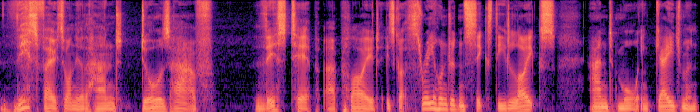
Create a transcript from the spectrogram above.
This photo, on the other hand, does have this tip applied. It's got 360 likes and more engagement.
